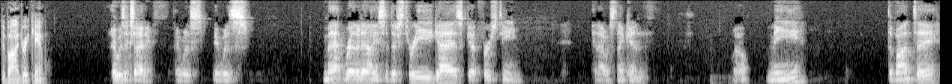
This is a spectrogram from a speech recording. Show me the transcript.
De'Vondre Campbell. It was exciting. It was. It was. Matt read it out. He said, "There's three guys got first team," and I was thinking, well, me, Davante,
